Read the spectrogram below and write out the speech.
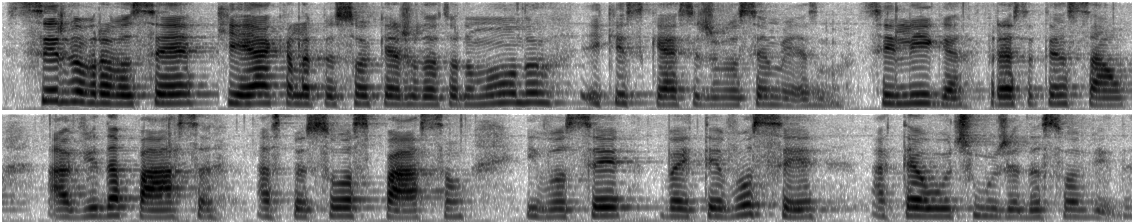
sirva para você que é aquela pessoa que ajuda todo mundo e que esquece de você mesmo. Se liga, presta atenção, a vida passa, as pessoas passam e você vai ter você até o último dia da sua vida.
